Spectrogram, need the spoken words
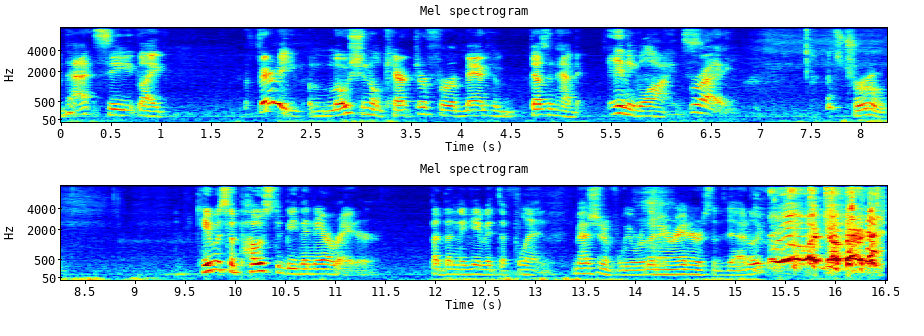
that scene, like very emotional character for a man who doesn't have any lines. Right. that's true. He was supposed to be the narrator, but then they gave it to Flynn. Imagine if we were the narrators of that, like, oh, my daughter's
